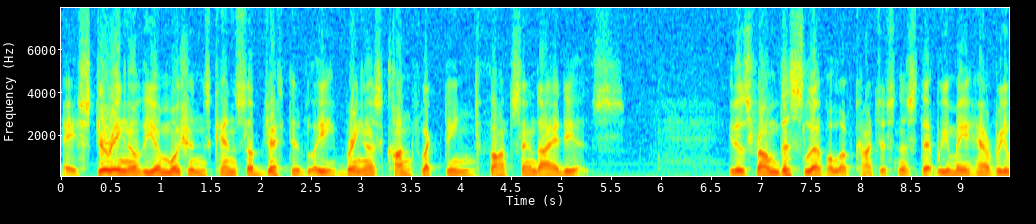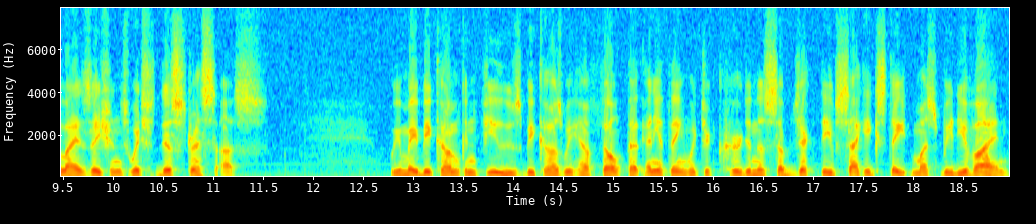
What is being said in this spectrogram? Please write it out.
A stirring of the emotions can subjectively bring us conflicting thoughts and ideas. It is from this level of consciousness that we may have realizations which distress us. We may become confused because we have felt that anything which occurred in the subjective psychic state must be divine.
